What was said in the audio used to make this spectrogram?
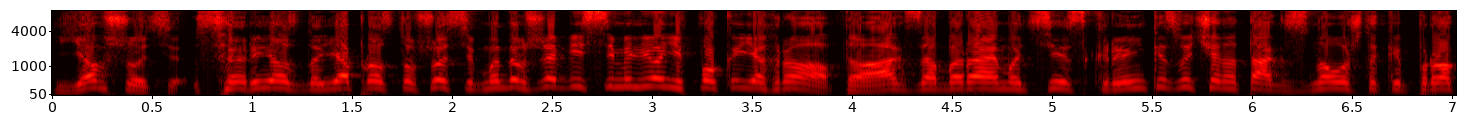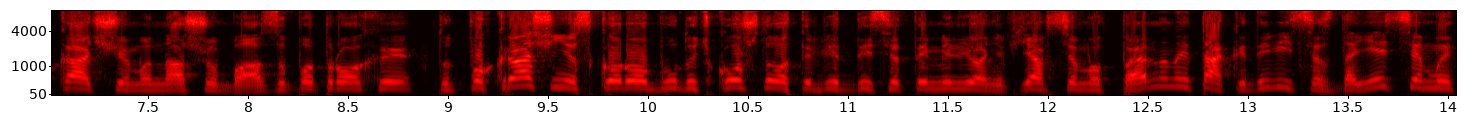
Я в шоці. Серйозно, я просто в шоці. Мене вже 8 мільйонів, поки я грав. Так, забираємо ці скриньки, звичайно. Так, знову ж таки прокачуємо нашу базу потрохи. Тут покращення скоро будуть коштувати від 10 мільйонів. Я в цьому впевнений. Так, і дивіться, здається, ми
